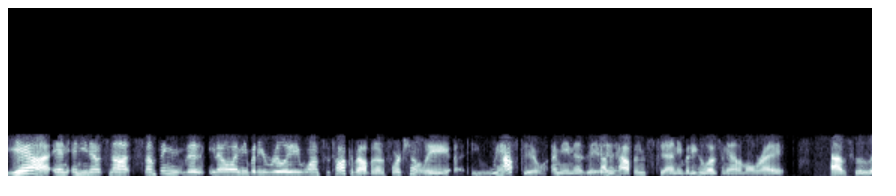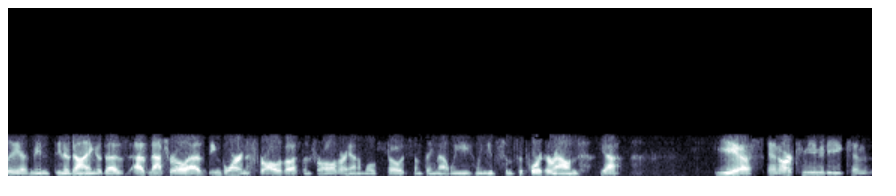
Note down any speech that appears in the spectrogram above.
Yeah, and and you know it's not something that you know anybody really wants to talk about, but unfortunately uh, we have to. I mean, it, it happens to anybody who loves an animal, right? Absolutely. I mean, you know, dying is as as natural as being born for all of us and for all of our animals. So it's something that we we need some support around. Yeah. Yes, and our community can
